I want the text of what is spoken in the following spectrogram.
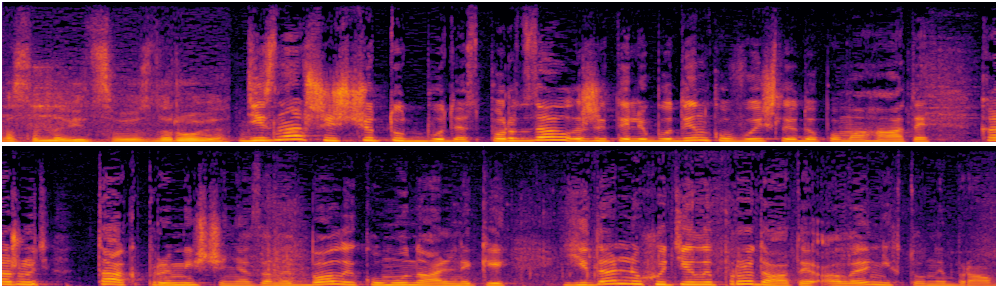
восстановить свое здоровье. Дізнавшись, що тут буде спортзал, жителі будинку вийшли допомагати. Кажуть, так приміщення занедбали комунальники. Їдальню хотіли продати, але ніхто не брав.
